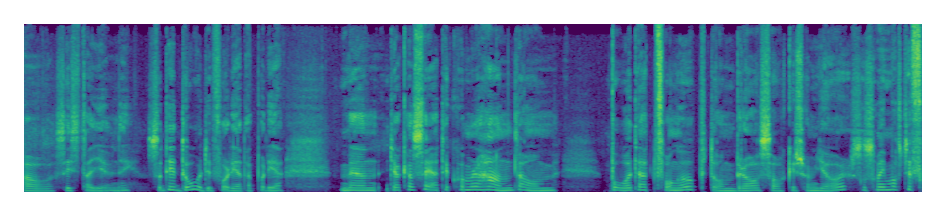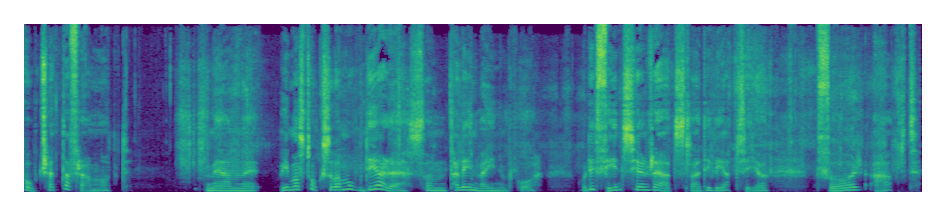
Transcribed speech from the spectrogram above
Ja, sista juni. Så det är då du får reda på det. Men jag kan säga att det kommer att handla om både att fånga upp de bra saker som görs och som vi måste fortsätta framåt. Men vi måste också vara modigare, som Tallinn var inne på. Och det finns ju en rädsla, det vet vi ju, för att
